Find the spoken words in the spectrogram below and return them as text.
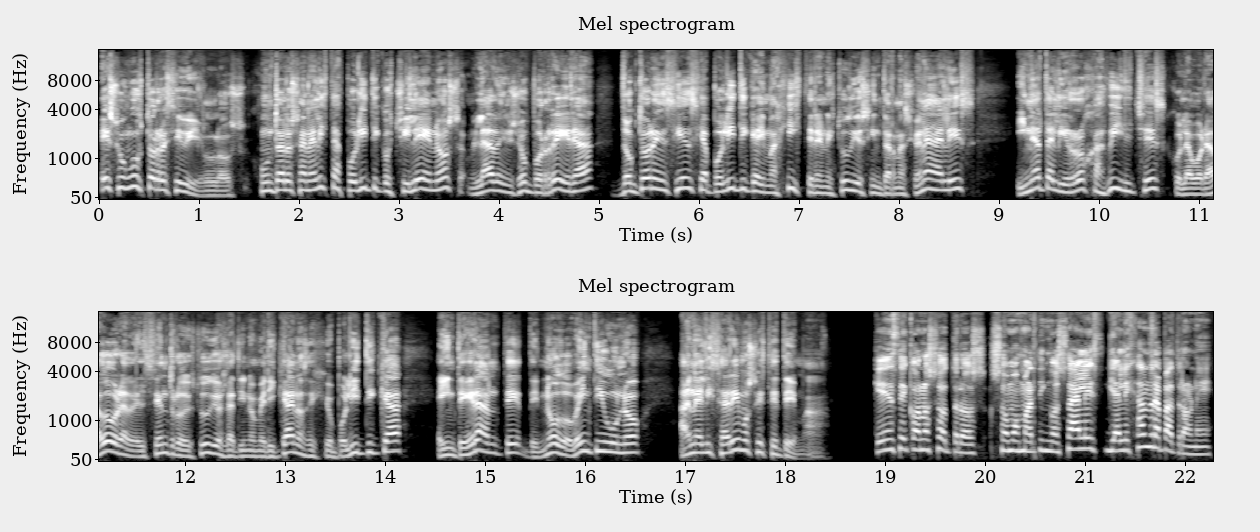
Es un gusto recibirlos. Junto a los analistas políticos chilenos, Vladen Yo Porrera, doctor en ciencia política y magíster en estudios internacionales, y Natalie Rojas Vilches, colaboradora del Centro de Estudios Latinoamericanos de Geopolítica e integrante de Nodo 21, analizaremos este tema. Quédense con nosotros. Somos Martín González y Alejandra Patrone,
